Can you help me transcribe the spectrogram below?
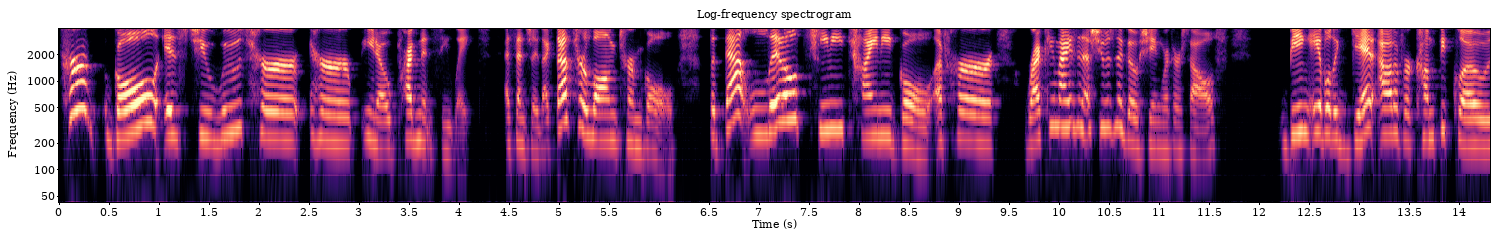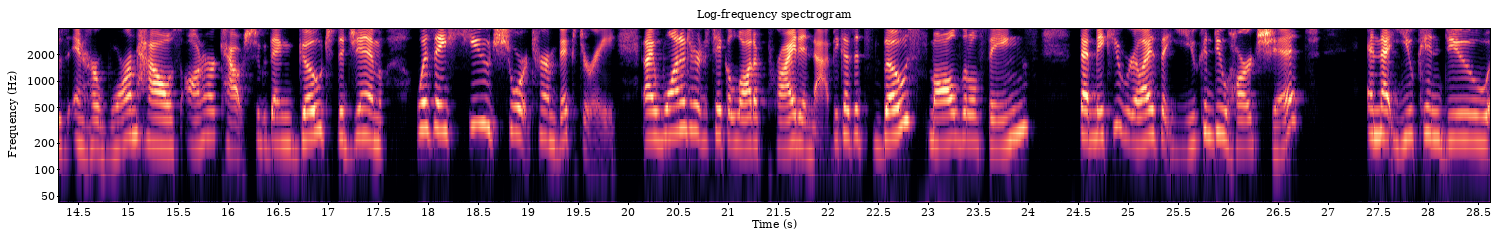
Her goal is to lose her her, you know, pregnancy weight, essentially. Like that's her long-term goal. But that little teeny tiny goal of her recognizing that she was negotiating with herself, being able to get out of her comfy clothes in her warm house on her couch to then go to the gym was a huge short term victory. And I wanted her to take a lot of pride in that because it's those small little things that make you realize that you can do hard shit and that you can do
